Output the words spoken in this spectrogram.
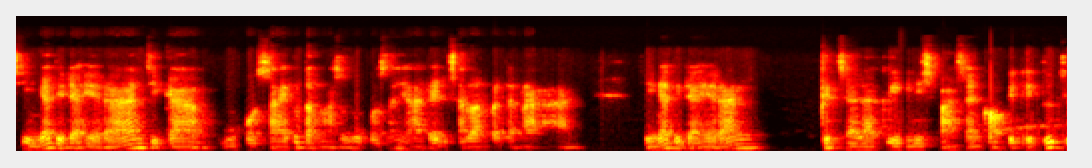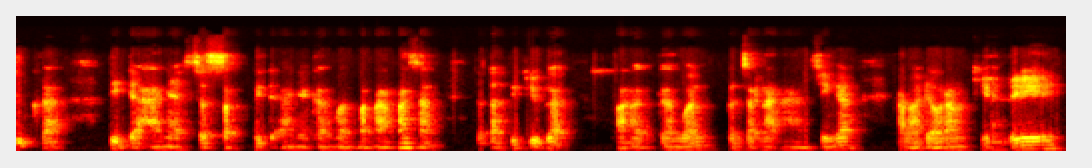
Sehingga tidak heran jika mukosa itu termasuk mukosa yang ada di saluran pencernaan. Sehingga tidak heran gejala klinis pasien COVID itu juga tidak hanya sesek, tidak hanya gangguan pernapasan, tetapi juga gangguan pencernaan. Sehingga kalau ada orang diare,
